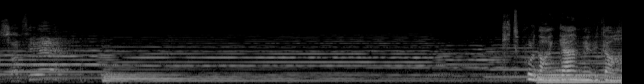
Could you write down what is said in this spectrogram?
Safiye. Git buradan gelme bir daha.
